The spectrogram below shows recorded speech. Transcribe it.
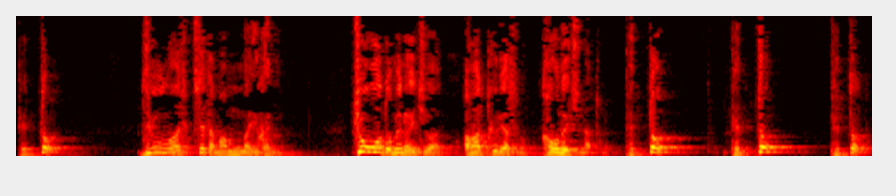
ペット。自分は伏せたまんま床にちょうど目の位置は上がってくるやつの顔の位置になってる。ペットペットペット。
